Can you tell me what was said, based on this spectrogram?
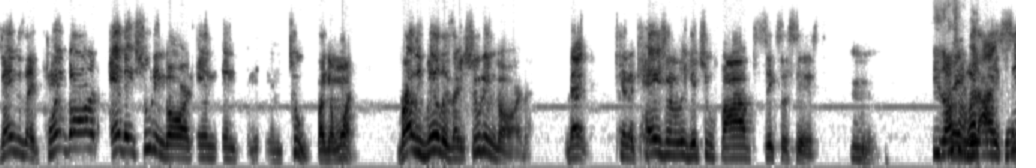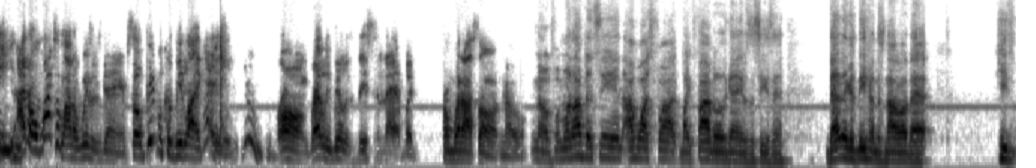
James is a point guard and a shooting guard in in in two, like in one. Bradley Bill is a shooting guard that can occasionally get you five, six assists. Mm. He's also From what I see, I don't watch a lot of Wizards games, so people could be like, "Hey, you're wrong. Bradley Bill is this and that." But from what I saw, no. No, from what I've been seeing, I've watched five like five of those games this season. That nigga's defense is not all that. He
